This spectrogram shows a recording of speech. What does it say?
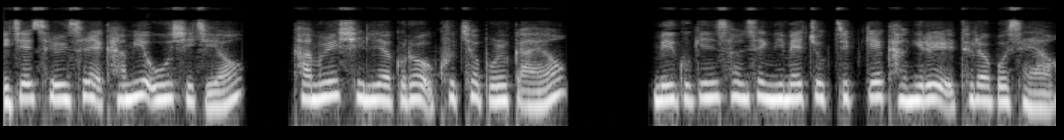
이제 슬슬 감이 오시지요? 감을 실력으로 굳혀볼까요? 미국인 선생님의 쪽집게 강의를 들어보세요.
